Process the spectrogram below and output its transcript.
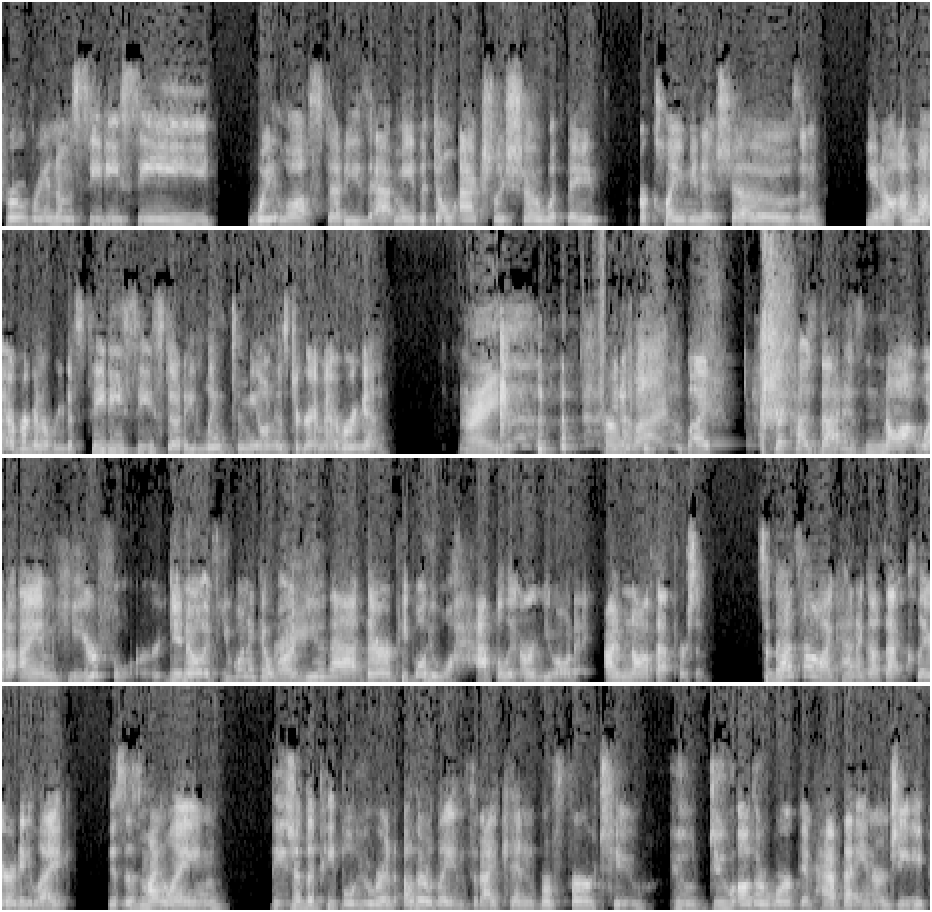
throw random CDC weight loss studies at me that don't actually show what they are claiming it shows. And, you know, I'm not ever going to read a CDC study linked to me on Instagram ever again. Right. For you know, what? Like, because that is not what I am here for. You know, if you want to go right. argue that, there are people who will happily argue all day. I'm not that person. So that's how I kind of got that clarity. Like, this is my lane these are the people who are in other lanes that I can refer to who do other work and have that energy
